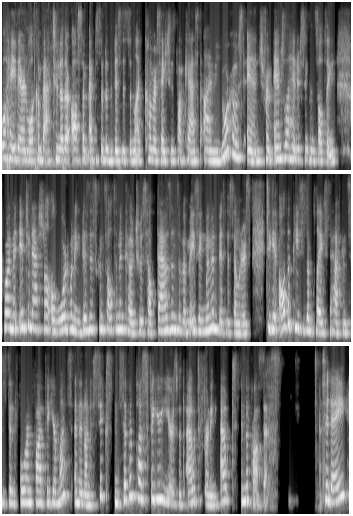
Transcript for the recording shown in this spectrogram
Well, hey there, and welcome back to another awesome episode of the Business and Life Conversations podcast. I'm your host, Ange, from Angela Henderson Consulting, where I'm an international award winning business consultant and coach who has helped thousands of amazing women business owners to get all the pieces in place to have consistent four and five figure months and then on to six and seven plus figure years without burning out in the process. Today,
